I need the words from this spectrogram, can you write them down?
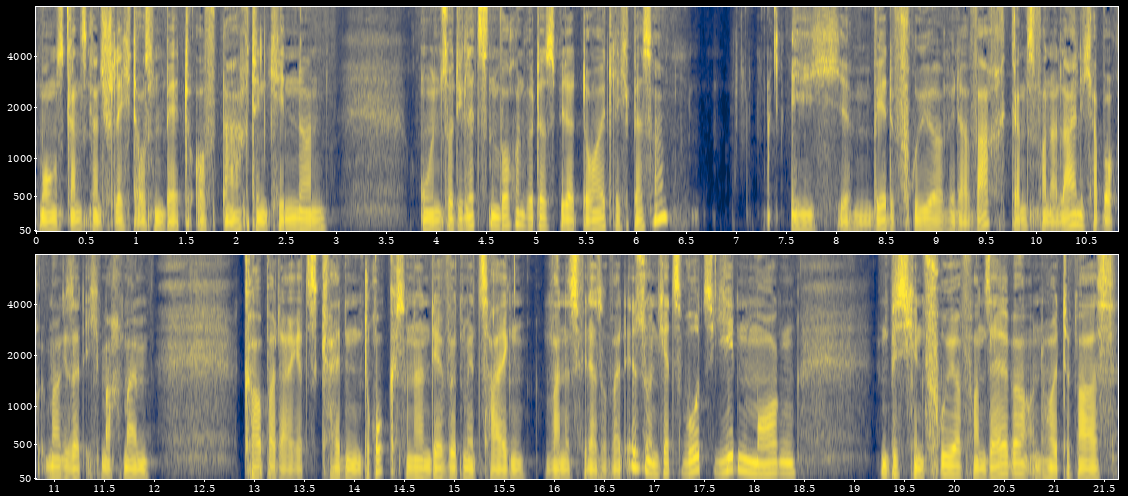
morgens ganz, ganz schlecht aus dem Bett, oft nach den Kindern. Und so die letzten Wochen wird das wieder deutlich besser. Ich ähm, werde früher wieder wach, ganz von allein. Ich habe auch immer gesagt, ich mache meinem Körper da jetzt keinen Druck, sondern der wird mir zeigen, wann es wieder soweit ist. Und jetzt wurde es jeden Morgen ein bisschen früher von selber und heute war es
